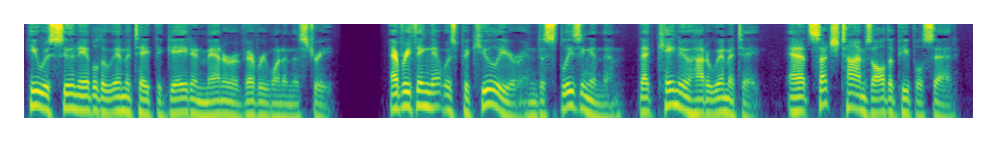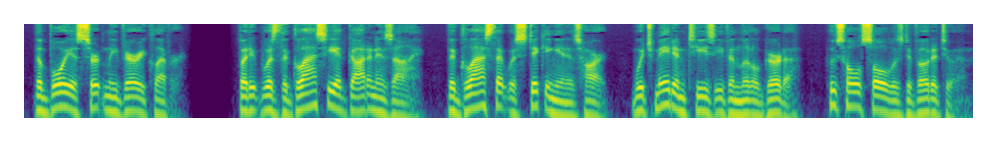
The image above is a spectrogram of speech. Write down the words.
He was soon able to imitate the gait and manner of everyone in the street. Everything that was peculiar and displeasing in them, that Kay knew how to imitate, and at such times all the people said, The boy is certainly very clever. But it was the glass he had got in his eye, the glass that was sticking in his heart, which made him tease even little Gerda, whose whole soul was devoted to him.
